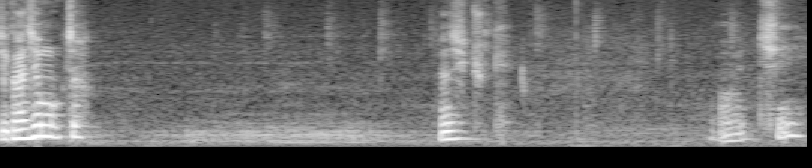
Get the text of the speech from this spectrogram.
이제 간식 먹자. 간식 줄게. 옳지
